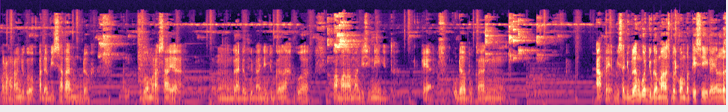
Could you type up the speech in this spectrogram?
orang-orang juga pada bisa kan udah gue merasa ya mm, nggak ada gunanya juga lah gue lama-lama di sini gitu kayak udah bukan apa ya bisa dibilang gue juga malas berkompetisi kayak lo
